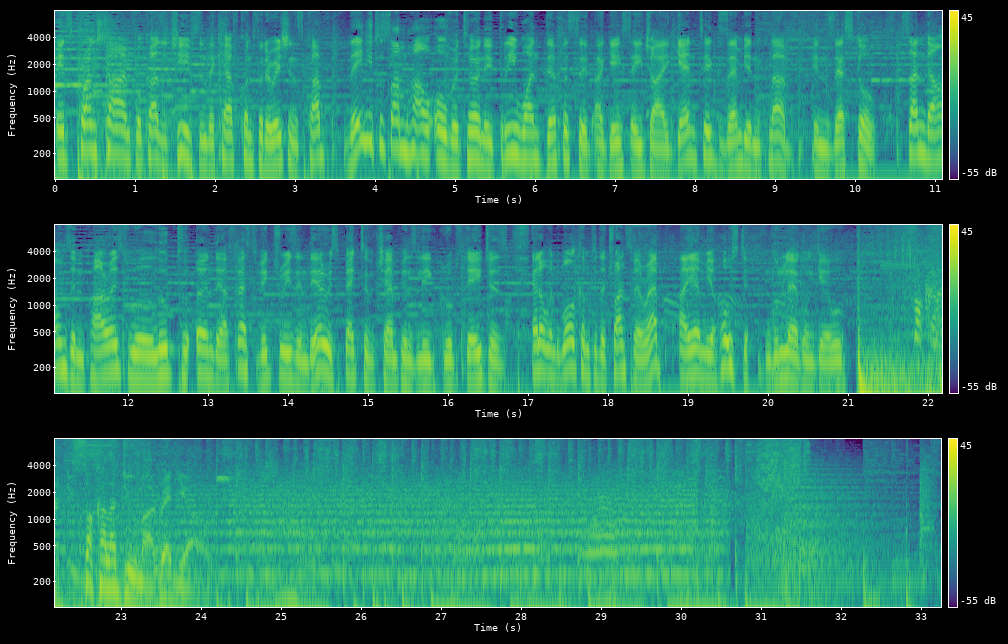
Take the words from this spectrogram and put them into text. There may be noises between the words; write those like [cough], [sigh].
It's crunch time for Kaizer Chiefs in the CAF Confederations Cup. They need to somehow overturn a 3-1 deficit against a gigantic Zambian club in Zesco. Sundowns and Pirates will look to earn their first victories in their respective Champions League group stages. Hello and welcome to the Transfer Wrap. I am your host, Ngululeko Nkewu. Soccer Laduma Radio.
